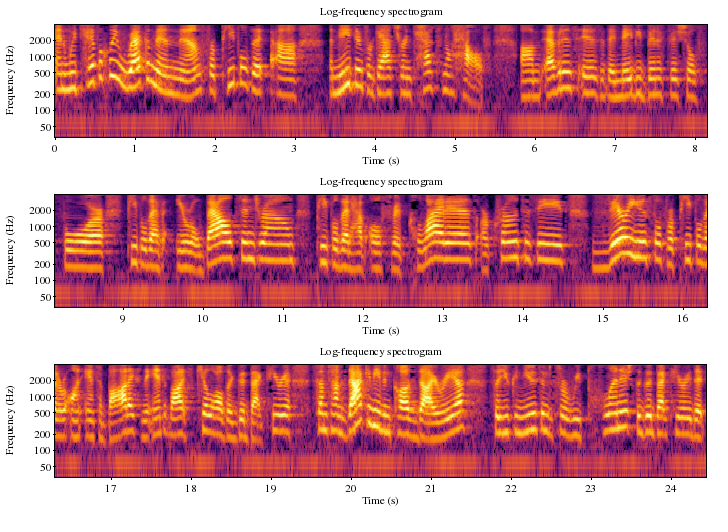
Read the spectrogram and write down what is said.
And we typically recommend them for people that uh, need them for gastrointestinal health. Um, evidence is that they may be beneficial for people that have irritable bowel syndrome, people that have ulcerative colitis or Crohn's disease. Very useful for people that are on antibiotics, and the antibiotics kill all their good bacteria. Sometimes that can even cause diarrhea, so you can use them to sort of replenish the good bacteria that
